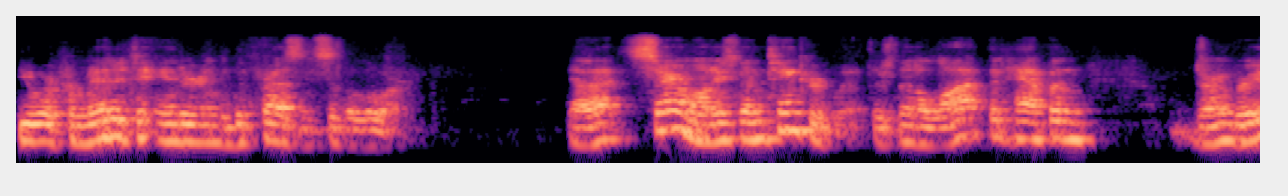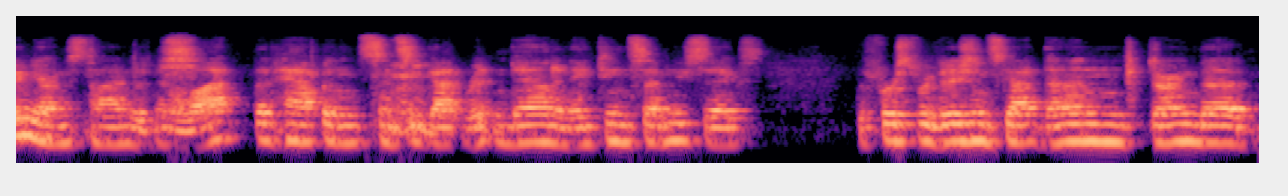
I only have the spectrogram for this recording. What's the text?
you were permitted to enter into the presence of the Lord. Now, that ceremony's been tinkered with. There's been a lot that happened during Brigham Young's time. There's been a lot that happened since it got written down in 1876. The first revisions got done during the,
